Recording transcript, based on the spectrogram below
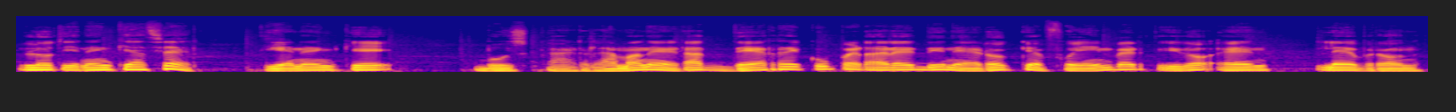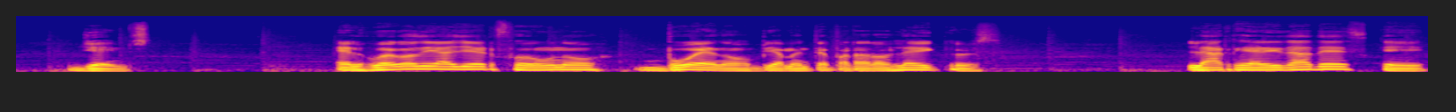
lo tienen que hacer. Tienen que buscar la manera de recuperar el dinero que fue invertido en LeBron James. El juego de ayer fue uno bueno, obviamente, para los Lakers, la realidad es que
